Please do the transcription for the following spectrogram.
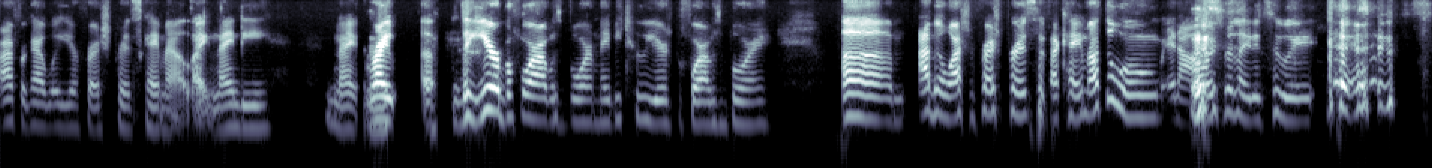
I forgot what year Fresh Prince came out, like ninety nine, right? Uh, the year before I was born, maybe two years before I was born. Um, I've been watching Fresh Prince since I came out the womb, and I always related to it. 'cause-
